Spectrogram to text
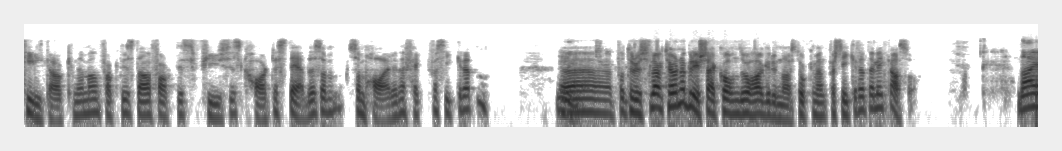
tiltakene man faktisk da faktisk fysisk har til stede, som, som har en effekt for sikkerheten. Mm. For trusselaktørene bryr seg ikke om du har grunnlagsdokument for sikkerhet eller ikke. altså. Nei,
